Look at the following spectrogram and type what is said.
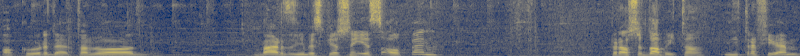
O kurde, to było bardzo niebezpieczne. Jest open? Proszę, dobij to. Nie trafiłem.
